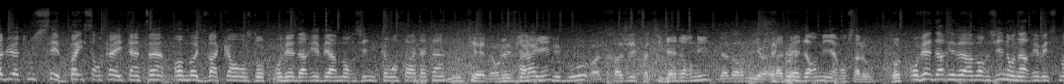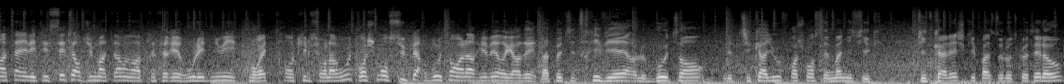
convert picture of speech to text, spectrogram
Salut à tous, c'est Baisanka et Tintin en mode vacances. Donc on vient d'arriver à Morzine. Comment ça va Tintin Nickel, on Le est bien, il fait beau. Ouais, le trajet est fatigant. Bien dormi Bien dormi, ouais. T'as bien dormi, hein, mon salaud. Donc on vient d'arriver à Morzine, on est arrivé ce matin, il était 7h du matin, on a préféré rouler de nuit pour être tranquille sur la route. Franchement, super beau temps à l'arrivée, regardez. La petite rivière, le beau temps, les petits cailloux, franchement, c'est magnifique. Petite calèche qui passe de l'autre côté là-haut.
